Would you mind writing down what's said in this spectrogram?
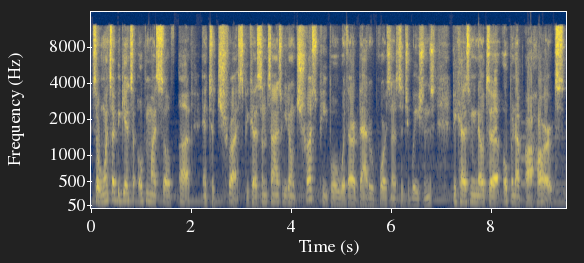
So once I began to open myself up and to trust, because sometimes we don't trust people with our bad reports and our situations, because we know to open up our hearts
